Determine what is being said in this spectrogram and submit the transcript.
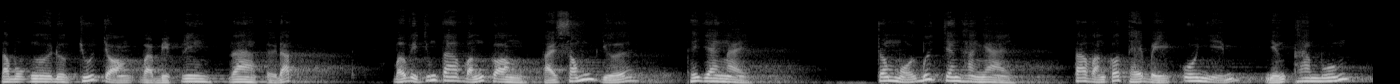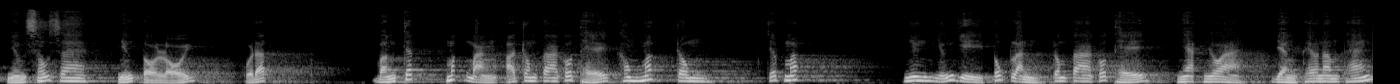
Là một người được chúa chọn và biệt riêng ra từ đất. Bởi vì chúng ta vẫn còn phải sống giữa thế gian này trong mỗi bước chân hàng ngày ta vẫn có thể bị ô nhiễm những tham muốn những xấu xa những tội lỗi của đất bản chất mất mặn ở trong ta có thể không mất trong chớp mắt nhưng những gì tốt lành trong ta có thể nhạt nhòa dần theo năm tháng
